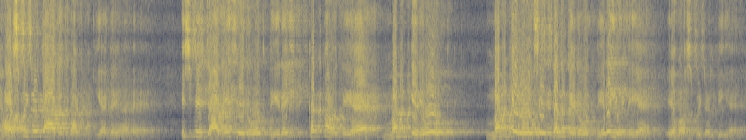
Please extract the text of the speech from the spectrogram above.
हॉस्पिटल का आज उद्घाटन किया गया है। इसमें जाने से रोग धीरे ही खत्म होते हैं, मन के रोग। मन के रोग से तन के रोग धीरे ही होते हैं। ये हॉस्पिटल भी है।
